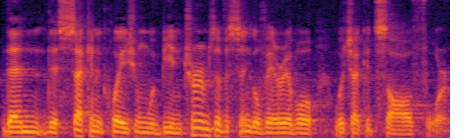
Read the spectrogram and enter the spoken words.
Then this second equation would be in terms of a single variable, which I could solve for.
